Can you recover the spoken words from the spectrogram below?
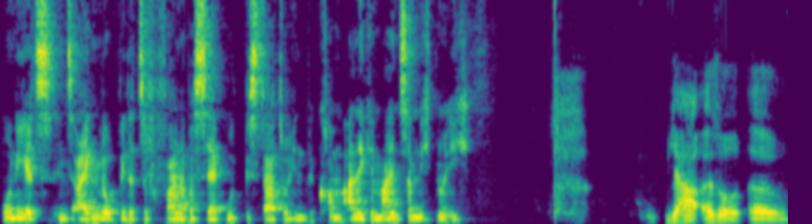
ohne jetzt ins Eigenlob wieder zu verfallen, aber sehr gut bis dato hinbekommen. Alle gemeinsam, nicht nur ich. Ja, also äh,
